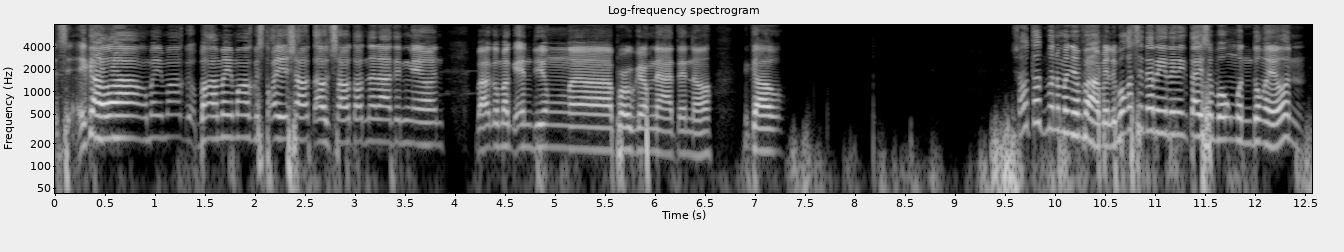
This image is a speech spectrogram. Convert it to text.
si- ikaw ah, may mga baka may mga gusto kayo shout out, shout out na natin ngayon bago mag-end yung ah, program natin, no? Ikaw. Shout out mo naman yung family mo kasi naririnig tayo sa buong mundo ngayon.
